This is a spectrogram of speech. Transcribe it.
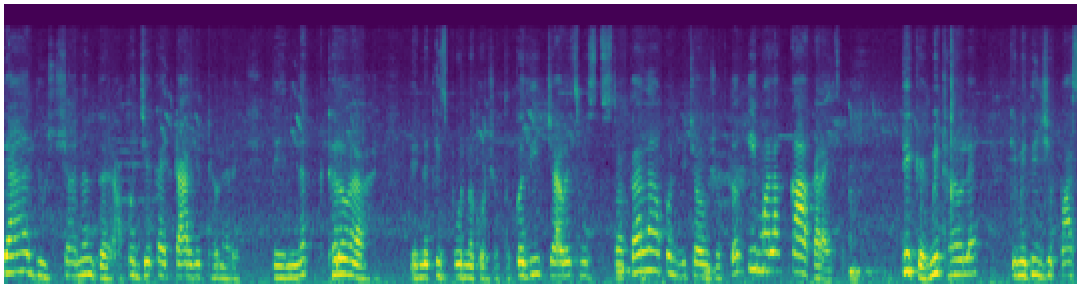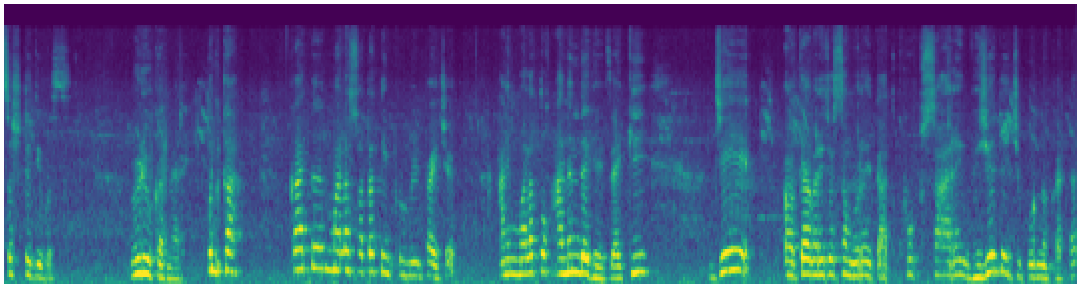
त्या दिवसानंतर आपण जे काही टार्गेट ठेवणार आहे ते नक्क ठरवणार आहे. ते नक्कीच पूर्ण करू शकतो. कधी ज्यावेळेस मी स्वतःला आपण विचारू शकतो की मला का करायचं ठीक आहे मी ठरवलं आहे की मी तीनशे पासष्ट दिवस व्हिडिओ करणार आहे. पण का? का तर मला स्वतःत इम्प्रूव्हमेंट पाहिजे आणि मला तो आनंद घ्यायचा आहे की जे कॅमेऱ्याच्या समोर येतात खूप सारे व्हिजन त्यांची पूर्ण करतात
